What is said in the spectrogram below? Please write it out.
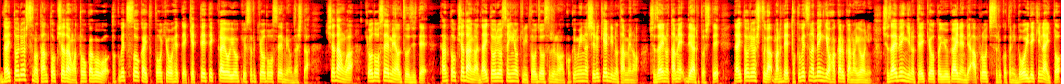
大統領室の担当記者団は10日午後、特別総会と投票を経て決定撤回を要求する共同声明を出した。記者団は共同声明を通じて、担当記者団が大統領専用機に登場するのは国民の知る権利のための取材のためであるとして、大統領室がまるで特別な便宜を図るかのように、取材便宜の提供という概念でアプローチすることに同意できないと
